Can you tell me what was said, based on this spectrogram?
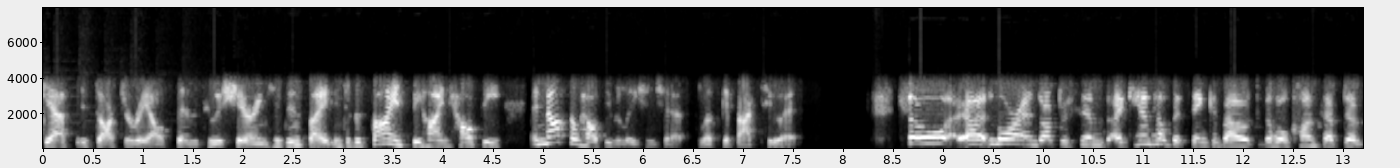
guest is Dr. Ryeal Simms, who is sharing his insight into the science behind healthy and not so healthy relationships. Let's get back to it. So, uh, Laura and Dr. Simms, I can't help but think about the whole concept of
